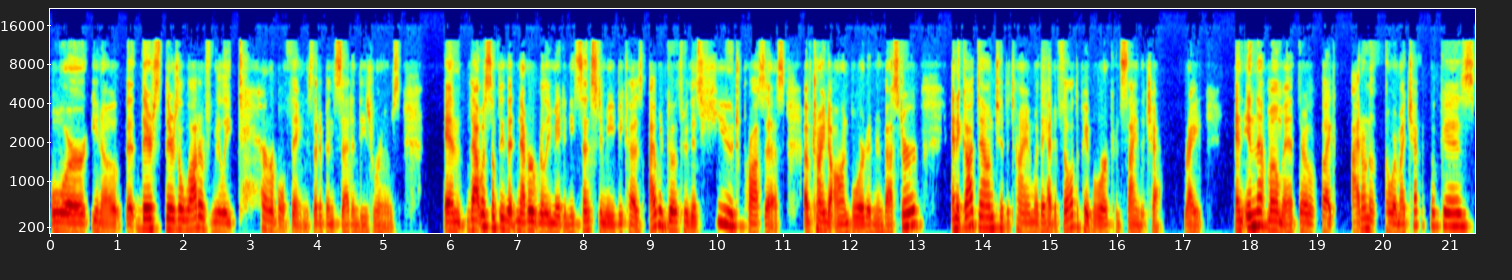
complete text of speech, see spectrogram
or you know uh, there's there's a lot of really terrible things that have been said in these rooms and that was something that never really made any sense to me because I would go through this huge process of trying to onboard an investor. And it got down to the time where they had to fill out the paperwork and sign the check. Right. And in that moment, they're like, I don't know where my checkbook is.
